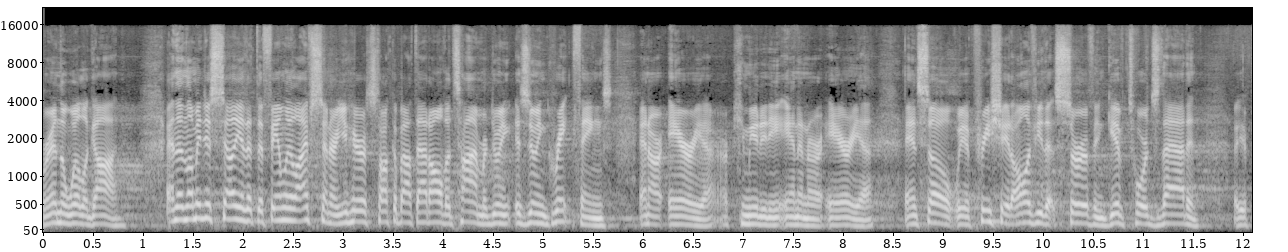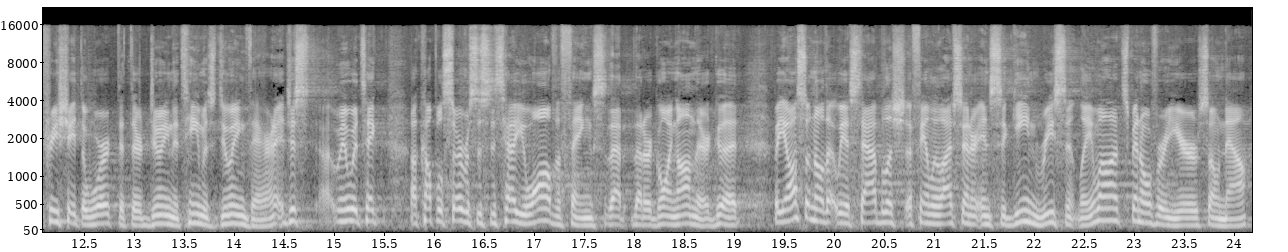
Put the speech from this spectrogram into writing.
We're in the will of God. And then let me just tell you that the Family Life Center, you hear us talk about that all the time, are doing, is doing great things in our area, our community, and in our area. And so we appreciate all of you that serve and give towards that. And we appreciate the work that they're doing, the team is doing there. And it just, I mean, it would take a couple services to tell you all the things that, that are going on there. Good. But you also know that we established a Family Life Center in Seguin recently. Well, it's been over a year or so now.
